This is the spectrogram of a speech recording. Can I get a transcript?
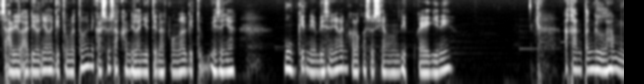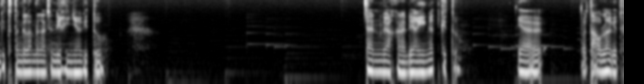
seadil-adilnya lah gitu. Nggak tahu ini kasus akan dilanjutin atau enggak gitu. Biasanya mungkin ya. Biasanya kan kalau kasus yang deep kayak gini akan tenggelam gitu. Tenggelam dengan sendirinya gitu. Dan nggak akan ada yang inget gitu. Ya gue tau lah gitu.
